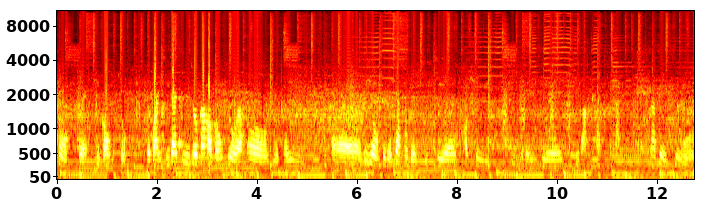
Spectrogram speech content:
做对去工作的关系，但是就刚好工作，然后也可以呃利用这个假期的时间，然后去附近的一些地方看看。那这也是我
